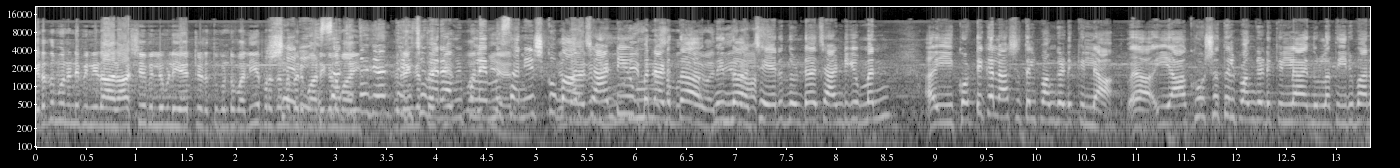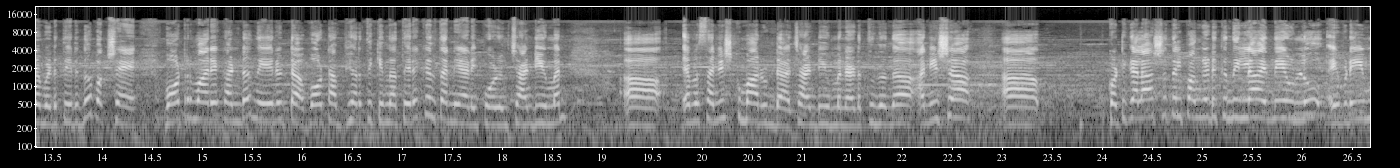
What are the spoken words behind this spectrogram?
ഇടതുമുന്നണി പിന്നീട് ആ രാഷ്ട്രീയ വെല്ലുവിളി ഏറ്റെടുത്തുകൊണ്ട് വലിയ പ്രചരണ പരിപാടികളുമായി. സനീഷ് കുമാർ ചാണ്ടിയുമ്മൻ അടുത്ത് നിന്ന് ചേരുന്നുണ്ട്. ചാണ്ടിയുമ്മൻ ഈ കൊട്ടിക്കലാശത്തിൽ പങ്കെടുക്കില്ല. ഈ ആഘോഷത്തിൽ പങ്കെടുക്കില്ല എന്നുള്ള തീരുമാനമെടുത്തിരുന്നു. പക്ഷേ വോട്ടർമാരെ കണ്ട് നേരിട്ട് വോട്ട് അഭ്യർത്ഥിക്കുന്ന തിരക്കിൽ തന്നെയാണ് ഇപ്പോഴും ചാണ്ടിയുമ്മൻ എം എസ് അനീഷ് കുമാർ ഉണ്ട് ചാണ്ടിയുമ്മൻ അടുത്തുനിന്ന് അനീഷ കൊട്ടിക്കലാശത്തിൽ പങ്കെടുക്കുന്നില്ല എന്നേ ഉള്ളൂ. എവിടെയും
